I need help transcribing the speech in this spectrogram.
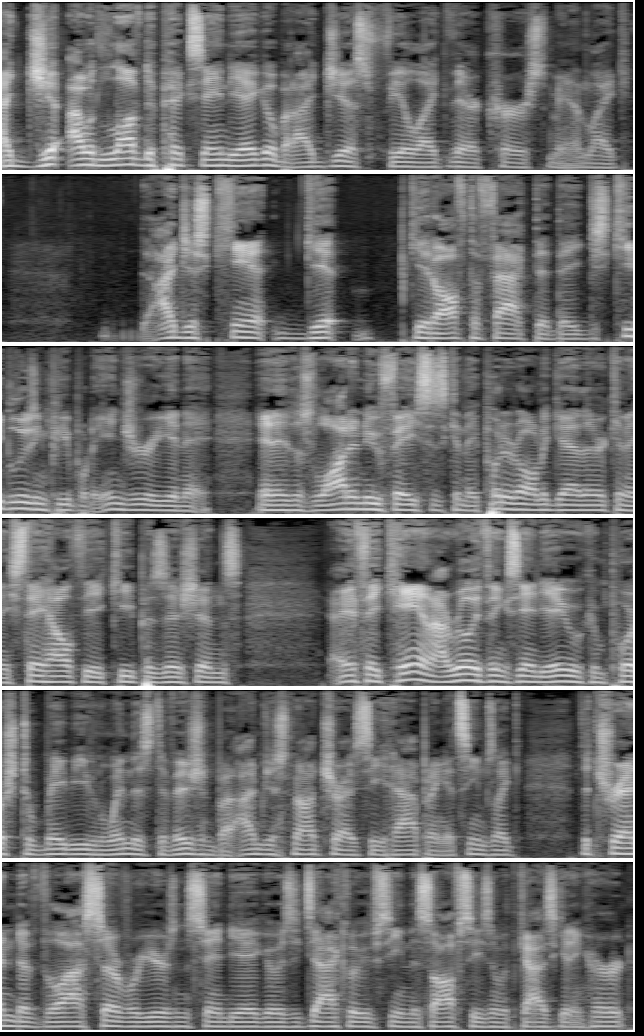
I ju- I would love to pick San Diego, but I just feel like they're cursed, man. Like I just can't get get off the fact that they just keep losing people to injury and it and there's a lot of new faces. Can they put it all together? Can they stay healthy at key positions? If they can, I really think San Diego can push to maybe even win this division, but I'm just not sure I see it happening. It seems like the trend of the last several years in San Diego is exactly what we've seen this offseason with guys getting hurt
